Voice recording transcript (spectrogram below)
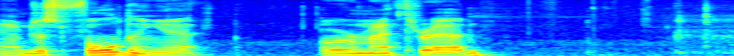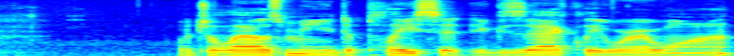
And I'm just folding it over my thread which allows me to place it exactly where I want.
